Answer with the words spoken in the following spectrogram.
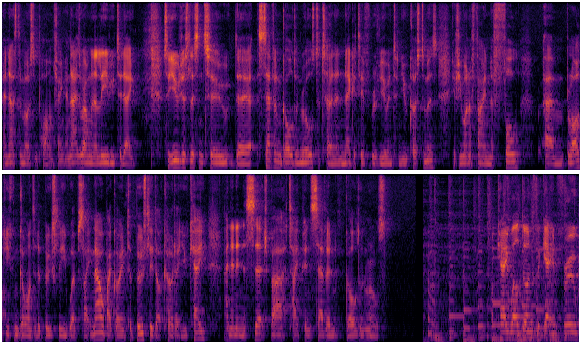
And that's the most important thing. And that is where I'm going to leave you today. So you just listened to the seven golden rules to turn a negative review into new customers. If you want to find the full um, blog, you can go onto the Boostly website now by going to boostly.co.uk and then in the search bar type in seven golden rules. Okay, well done for getting through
